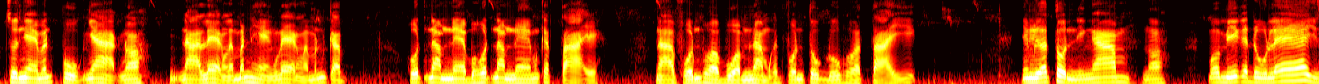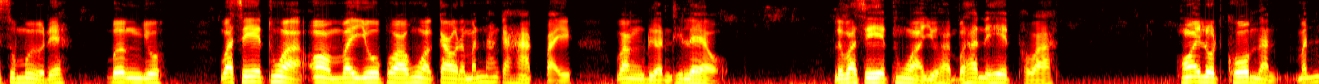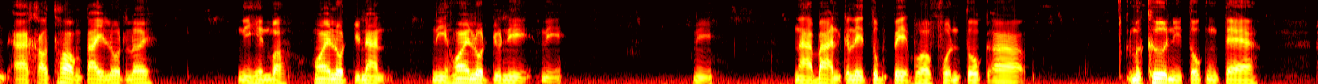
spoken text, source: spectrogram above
ส่วนใหญ่มันปลูกยากเนาะหนาแรงแล้วมันแห้งแรงแล้วมันกับหดน้ำแน่บ่หดน้ำแน่มันก็ตาย หนาฝนพอบวมน้ำคันฝนตกดูพอตายอีก ยังเหลือต้นนี่งามเนาะบ่มีก็ดูแลอยู่สมือเด้เบิ่งอยู่ว่าเศษหัวอ้อมไว้อยู่พอหัวเก่าน่ะมันทั้งกระหักไป วังเดือนที่แล้ว หรือว่าสิเฮ็ดหัวอยู่ครับบ่ท่านได้เฮ็ดเพราะว่าห้อยรถโคมนั่นมันอ่าเขาท้องไตรถเลย นี่เห็นบ่ห้อยรถอยู่นั่น นี่ห้อยรถอยู่นี่นี่ นี่หน้าบ้านก็เลยตุ้มเปะพอฝนตกอ่าเมื่อคืนนี่ตกตั้งแต่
